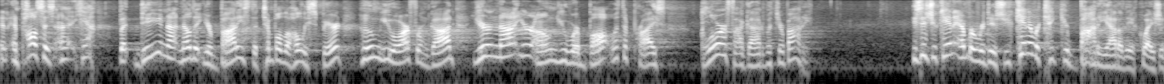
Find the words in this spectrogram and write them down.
And, and Paul says, uh, yeah, but do you not know that your body's the temple of the Holy Spirit, whom you are from God? You're not your own. You were bought with a price. Glorify God with your body. He says you can't ever reduce, you can't ever take your body out of the equation.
